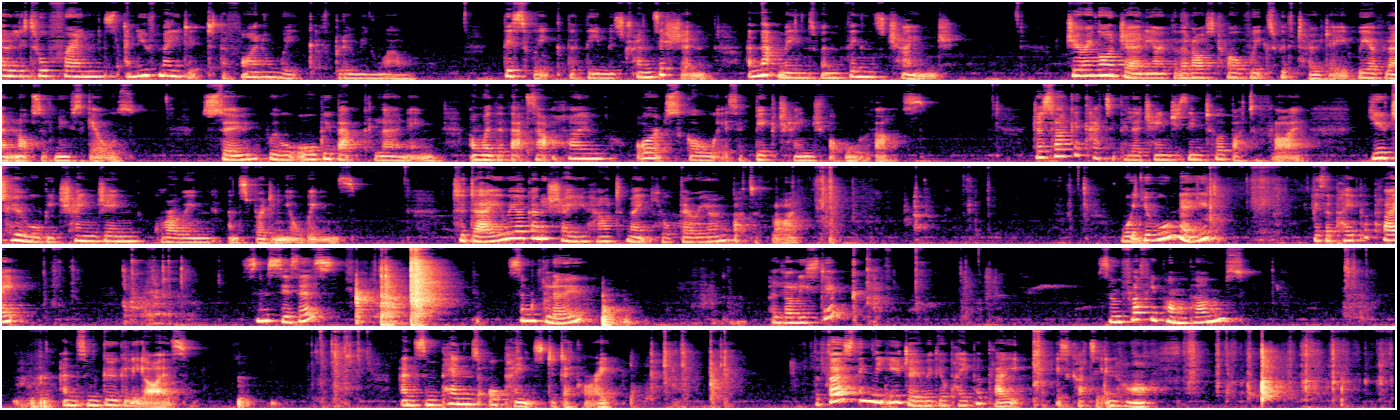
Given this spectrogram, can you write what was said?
Hello little friends and you've made it to the final week of Blooming Well. This week the theme is transition and that means when things change. During our journey over the last 12 weeks with Toadie we have learnt lots of new skills. Soon we will all be back learning and whether that's at home or at school it's a big change for all of us. Just like a caterpillar changes into a butterfly, you too will be changing, growing and spreading your wings. Today we are going to show you how to make your very own butterfly. What you will need is a paper plate, some scissors, some glue, a lolly stick, some fluffy pom-poms and some googly eyes and some pens or paints to decorate. The first thing that you do with your paper plate is cut it in half.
